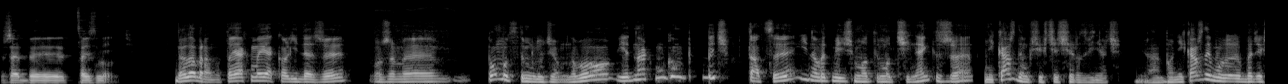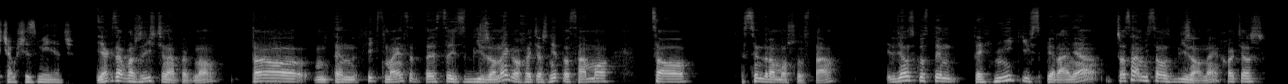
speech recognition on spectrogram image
żeby coś zmienić. No dobra, no to jak my jako liderzy możemy pomóc tym ludziom? No bo jednak mogą być tacy i nawet mieliśmy o tym odcinek, że nie każdy musi chcieć się rozwijać, albo nie każdy będzie chciał się zmieniać. Jak zauważyliście na pewno, to ten fixed mindset to jest coś zbliżonego, chociaż nie to samo, co syndrom oszusta. W związku z tym techniki wspierania czasami są zbliżone, chociaż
